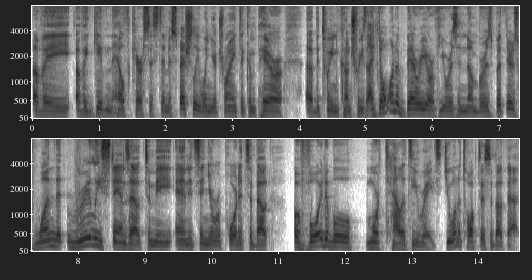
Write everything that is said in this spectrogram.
of a, of a given healthcare system, especially when you're trying to compare uh, between countries. I don't want to bury our viewers in numbers, but there's one that really stands out to me, and it's in your report. It's about avoidable mortality rates. Do you want to talk to us about that?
